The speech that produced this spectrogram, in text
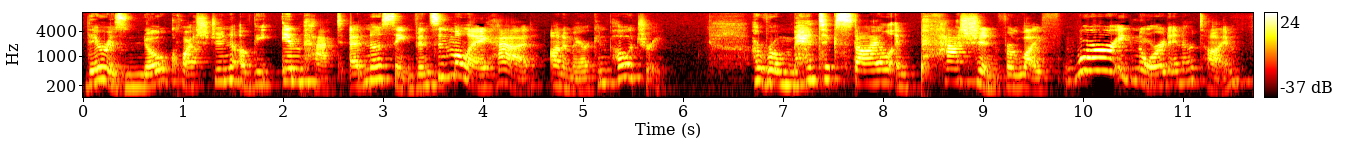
there is no question of the impact Edna St. Vincent Millay had on American poetry. Her romantic style and passion for life were ignored in her time,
